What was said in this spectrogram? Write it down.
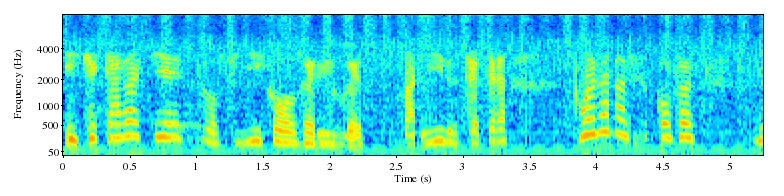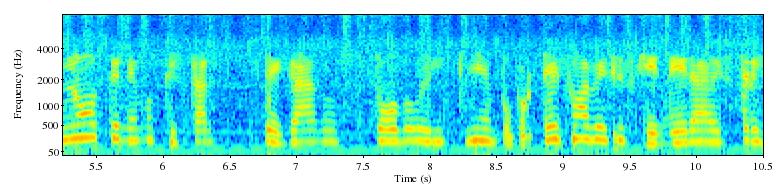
Y que cada quien, los hijos, el, marido, etcétera, puedan hacer cosas. No tenemos que estar pegados todo el tiempo, porque eso a veces genera estrés.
